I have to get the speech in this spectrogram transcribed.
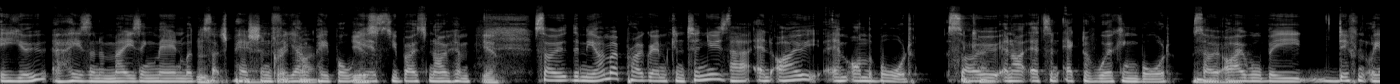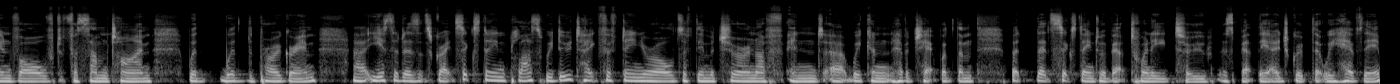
EU. Uh, he's an amazing man with such passion for young guy. people. Yes. Yes. you both know him. Yeah. So the Miomo program continues, uh, and I am on the board. So, and I, it's an active working board. So I will be definitely involved for some time with with the program. Uh, yes, it is. It's great. Sixteen plus. We do take fifteen year olds if they're mature enough, and uh, we can have a chat with them. But that's sixteen to about twenty two is about the age group that we have there.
